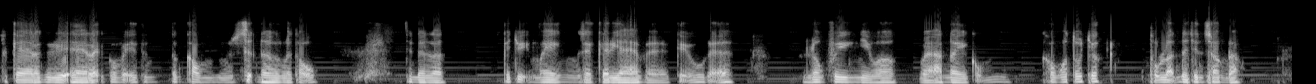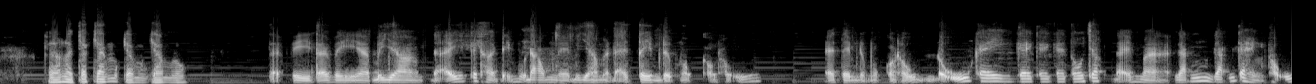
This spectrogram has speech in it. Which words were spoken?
Zakaria lại có vẻ tấn, tấn công xịn hơn là thủ. Cho nên là cái chuyện mang Zakaria về kiểu để luân phiên nhiều hơn. Và anh này cũng không có tố chất thủ lĩnh ở trên sân đâu cái đó là chắc chắn một trăm phần trăm luôn. Tại vì tại vì à, bây giờ để cái thời điểm mùa đông này bây giờ mà để tìm được một cầu thủ để tìm được một cầu thủ đủ cái cái cái cái tố chất để mà gánh gánh cái hàng thủ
